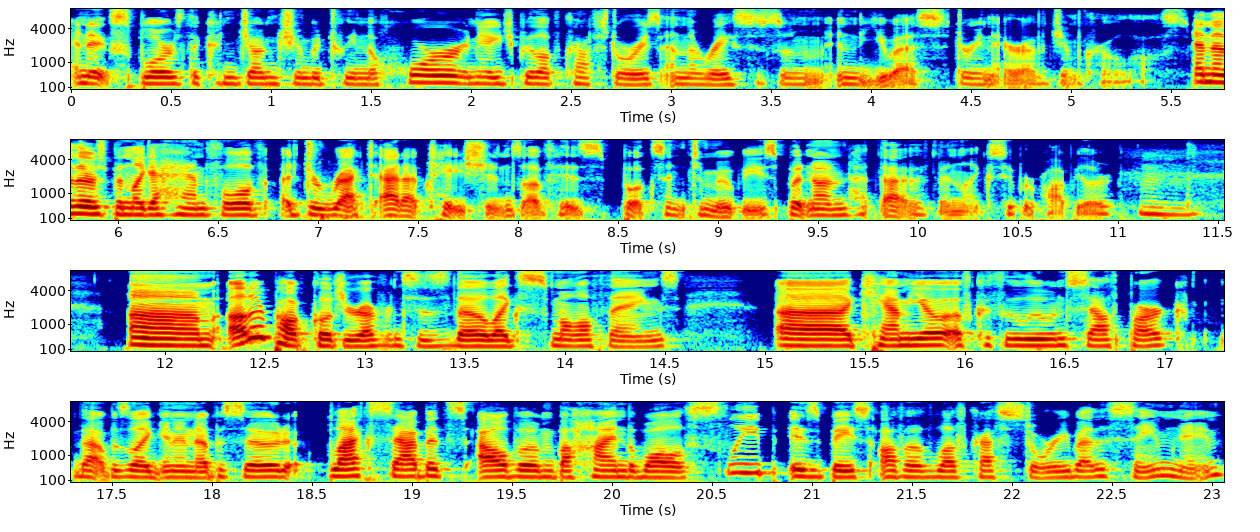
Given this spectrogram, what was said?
and it explores the conjunction between the horror in H.P. Lovecraft stories and the racism in the U.S. during the era of Jim Crow laws. And then there's been like a handful of uh, direct adaptations of his books into movies, but none that have been like super popular. Mhm. Um, other pop culture references, though, like small things. Uh, cameo of Cthulhu in South Park. That was like in an episode. Black Sabbath's album Behind the Wall of Sleep is based off of Lovecraft's story by the same name.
